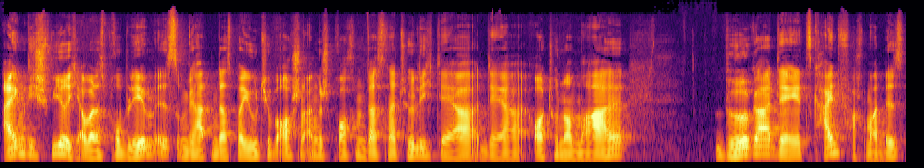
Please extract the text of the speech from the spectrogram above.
eigentlich schwierig, aber das Problem ist, und wir hatten das bei YouTube auch schon angesprochen, dass natürlich der, der Otto Normal Bürger, der jetzt kein Fachmann ist,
